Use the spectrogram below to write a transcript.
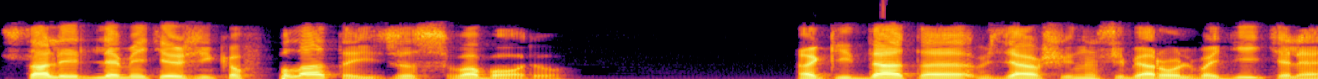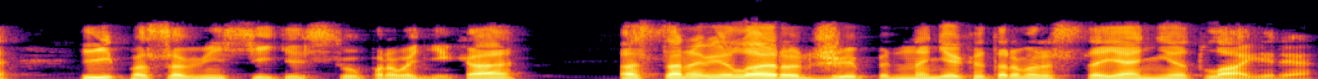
стали для мятежников платой за свободу? Акидата, взявший на себя роль водителя и по совместительству проводника, остановил аэроджип на некотором расстоянии от лагеря.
